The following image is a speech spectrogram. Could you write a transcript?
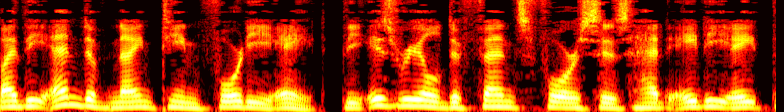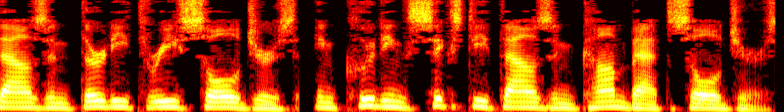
By the end of 1948, the Israel Defense Forces had 88,033 soldiers, including 60,000 combat soldiers.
